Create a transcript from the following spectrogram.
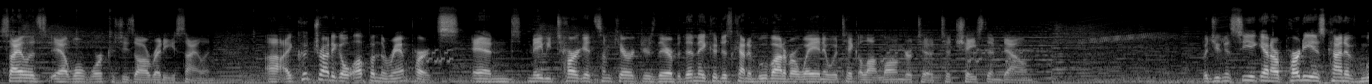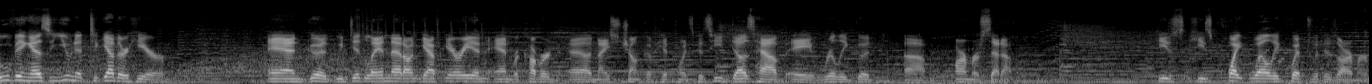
Silence, yeah, it won't work because she's already silent. Uh, I could try to go up on the ramparts and maybe target some characters there, but then they could just kind of move out of our way and it would take a lot longer to, to chase them down. But you can see again, our party is kind of moving as a unit together here. And good, we did land that on Gafgarion and recovered a nice chunk of hit points because he does have a really good uh, armor setup. He's he's quite well equipped with his armor.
